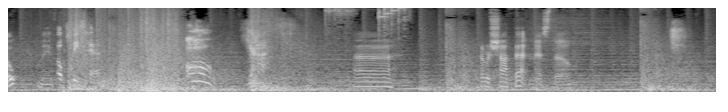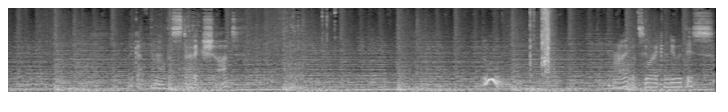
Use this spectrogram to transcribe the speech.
Oh, may Oh, please hit. Whoever shot that missed though. I got them with a static shot. Ooh. Alright, let's see what I can do with this.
